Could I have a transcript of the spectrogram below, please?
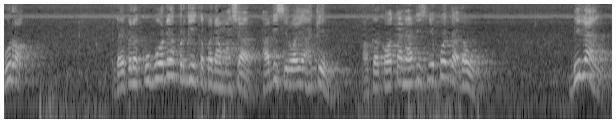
burak. Daripada kubur dia pergi kepada masyar hadis riwayat hakim. Maka kekuatan hadis ni pun tak tahu. Bilal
